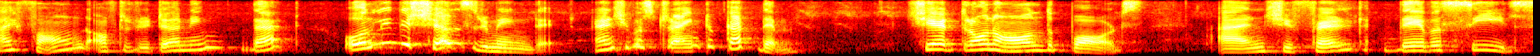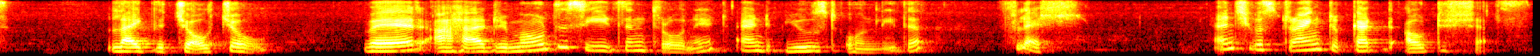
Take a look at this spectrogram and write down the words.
I found after returning that only the shells remained there and she was trying to cut them. She had thrown all the pods and she felt they were seeds like the chow, where I had removed the seeds and thrown it and used only the flesh. And she was trying to cut the outer shells.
